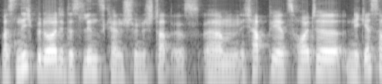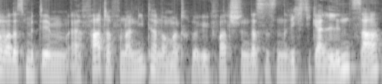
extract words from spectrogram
was nicht bedeutet, dass Linz keine schöne Stadt ist. Ähm, ich habe jetzt heute, nee, gestern war das mit dem äh, Vater von Anita nochmal drüber gequatscht, denn das ist ein richtiger Linzer.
